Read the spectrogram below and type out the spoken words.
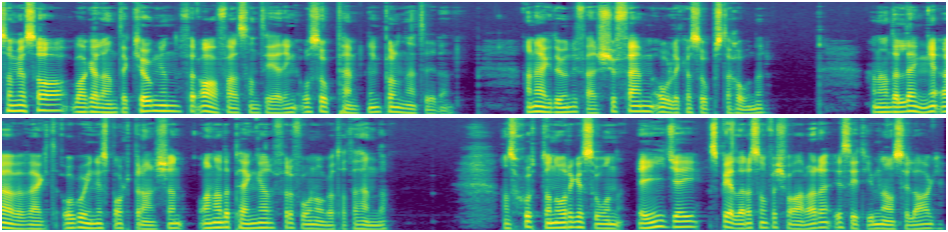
Som jag sa var Galante kungen för avfallshantering och sophämtning på den här tiden. Han ägde ungefär 25 olika sopstationer. Han hade länge övervägt att gå in i sportbranschen och han hade pengar för att få något att hända. Hans 17-årige son AJ spelade som försvarare i sitt gymnasielag.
